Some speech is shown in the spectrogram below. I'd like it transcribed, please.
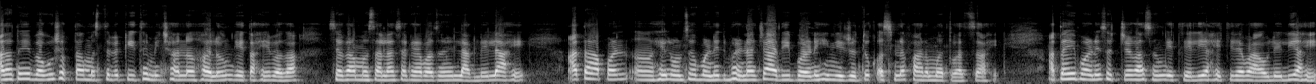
आता तुम्ही बघू शकता मस्तपैकी इथं मी छान हलवून घेत आहे बघा. सगळा मसाला सगळ्या बाजूने लागलेला आहे. आता आपण हे लोणचं बरणीत भरण्याच्या आधी बरणी ही निर्जंतुक असणं फार महत्त्वाचं आहे. आता ही बरणी स्वच्छ घासून घेतलेली आहे तिला वाळवलेली आहे.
